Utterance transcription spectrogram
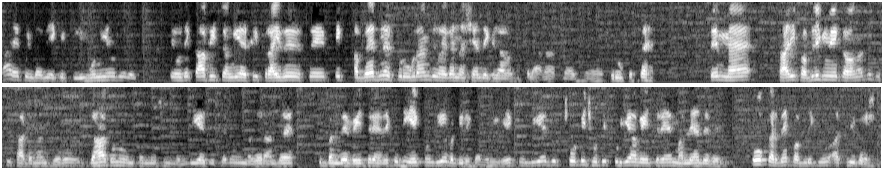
ਸਾਰੇ ਪਿੰਡਾਂ ਦੀ ਇੱਕ ਇੱਕ ਟੀਮ ਹੋਣੀ ਹੈ ਉਹਦੇ ਵਿੱਚ। ਤੇ ਉਹਦੇ ਕਾਫੀ ਚੰਗੇ ਅਸੀਂ ਪ੍ਰਾਈਜ਼ਸ ਤੇ ਇੱਕ ਅਵੇਅਰਨੈਸ ਪ੍ਰੋਗਰਾਮ ਜੋ ਹੈਗਾ ਨਸ਼ਿਆਂ ਦੇ ਖਿਲਾਫ ਅਸੀਂ ਚਲਾਉਣਾ ਸ਼ੁਰੂ ਕੀਤਾ ਹੈ। ਤੇ ਮੈਂ ਸਾਰੀ ਪਬਲਿਕ ਨੂੰ ਇਹ ਕਹਾਂਗਾ ਕਿ ਤੁਸੀਂ ਸਾਡੇ ਨਾਲ ਜੁੜੋ, ਜਹਾਂ ਤੁਹਾਨੂੰ ਇਨਫੋਰਮੇਸ਼ਨ ਮਿਲਦੀ ਹੈ, ਜਿੱਥੇ ਤੁਹਾਨੂੰ ਨਜ਼ਰ ਆਉਂਦਾ ਹੈ ਕਿ ਬੰਦੇ ਵੇਚ ਰਹੇ ਹੈ ਦੇਖੋ ਜੀ ਇੱਕ ਹੁੰਦੀ ਹੈ ਵੱਡੀ ਰਿਕਵਰੀ ਇੱਕ ਹੁੰਦੀ ਹੈ ਜੋ ਛੋਟੀ ਛੋਟੀ ਕੁੜੀਆਂ ਵੇਚ ਰਹੇ ਹੈ ਮਹੱਲਿਆਂ ਦੇ ਵਿੱਚ। ਉਹ ਕਰਦੇ ਪਬਲਿਕ ਨੂੰ ਅਸਲੀ ਪਰੇਸ਼ਾਨ।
